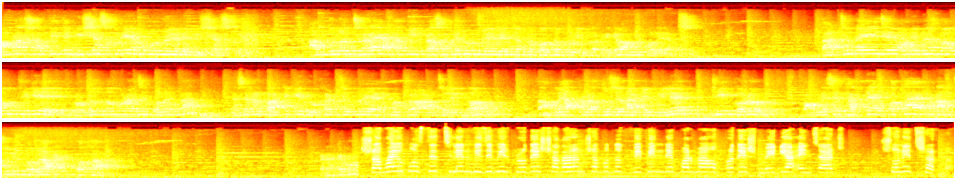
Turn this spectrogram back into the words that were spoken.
আমরা শান্তিতে বিশ্বাস করি এবং উন্নয়নে বিশ্বাস করি। আন্দোলন ছাড়াই আমরা ত্রিপুরা স্বাধীন উন্নয়নের জন্য বদ্ধপরিকর, এটাও আমি বলে রাখছি। তার জন্য এই যে অনিমেষ বাবু থেকে প্রদ্যোৎ বাবুরা যে বলেন না ন্যাশনাল পার্টিকে রোখার জন্য একমাত্র আঞ্চলিক দল। তাহলে আপনারা দুজন আগে মিলে ঠিক করুন, কংগ্রেসে থাকতে এক কথা, এখন আঞ্চলিক দলে আরেক কথা। সভায় উপস্থিত ছিলেন বিজেপির প্রদেশ সাধারণ সম্পাদক বিপিন দেববর্মা ও প্রদেশ মিডিয়া ইনচার্জ সুনীত সরকার।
